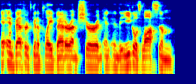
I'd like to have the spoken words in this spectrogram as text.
and, Beathard's going to play better, I'm sure. And, and, and the Eagles lost some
